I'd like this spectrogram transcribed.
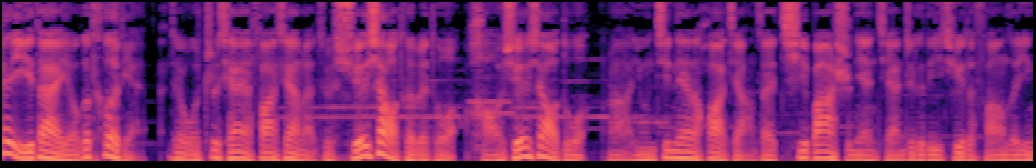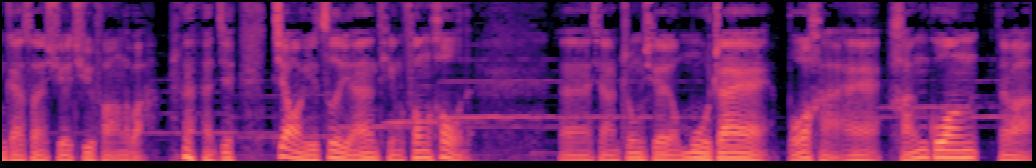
这一带有个特点，就我之前也发现了，就学校特别多，好学校多啊。用今天的话讲，在七八十年前，这个地区的房子应该算学区房了吧？这教育资源挺丰厚的。呃，像中学有木斋、渤海、寒光，对吧？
